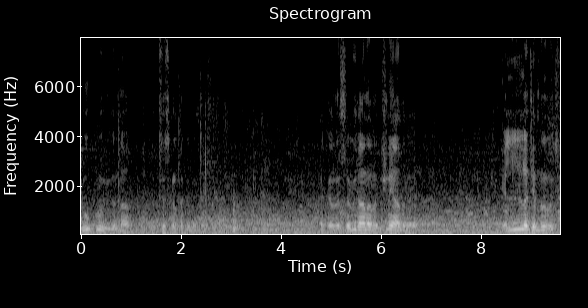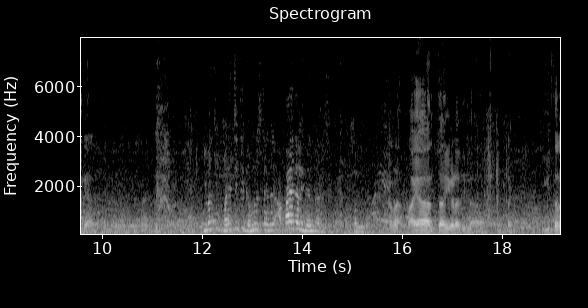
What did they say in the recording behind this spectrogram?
ಯುವಕರು ಇದನ್ನು ರಕ್ಷಿಸ್ಕೊಳ್ತಕ್ಕಂಥ ಕೆಲಸ ಯಾಕಂದರೆ ಸಂವಿಧಾನ ರಕ್ಷಣೆ ಆದರೆ ಎಲ್ಲ ಜನರ ರಕ್ಷಣೆ ಆಗ್ತದೆ ಇವತ್ತಿನ ಪರಿಸ್ಥಿತಿ ಗಮನಿಸ್ತಾ ಅಪಾಯದಲ್ಲಿದೆ ಅಂತ ನಾನು ಅಪಾಯ ಅಂತ ಹೇಳೋದಿಲ್ಲ ಬಟ್ ಈ ಥರ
